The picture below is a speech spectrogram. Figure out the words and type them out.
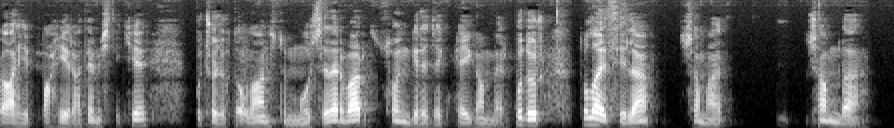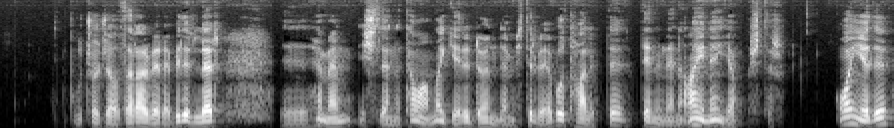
Rahip Bahira demişti ki bu çocukta olağanüstü mucizeler var. Son gelecek peygamber budur. Dolayısıyla Şam'a Şam'da bu çocuğa zarar verebilirler. E, hemen işlerini tamamla geri dön demiştir ve Ebu Talip de denileni aynen yapmıştır. 17.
